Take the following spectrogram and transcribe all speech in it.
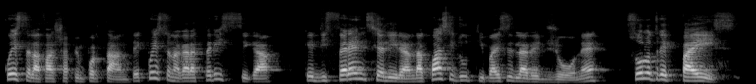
Questa è la fascia più importante e questa è una caratteristica che differenzia l'Iran da quasi tutti i paesi della regione, solo tre paesi,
